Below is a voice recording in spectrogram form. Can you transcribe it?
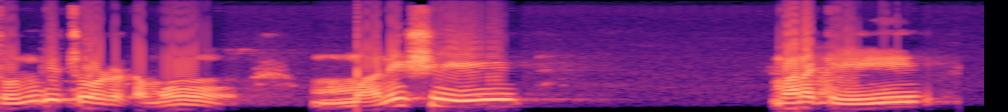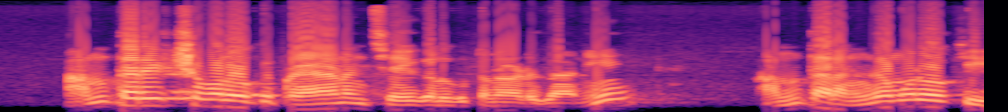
తొంగి చూడటము. మనిషి మనకి అంతరిక్షంలోకి ప్రయాణం చేయగలుగుతున్నాడు కానీ అంతరంగములోకి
